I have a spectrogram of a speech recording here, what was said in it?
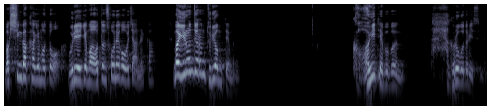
막 심각하게 뭐 또 우리에게 뭐 어떤 손해가 오지 않을까? 막 이런저런 두려움 때문에 거의 대부분 다 그러고들 있습니다.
